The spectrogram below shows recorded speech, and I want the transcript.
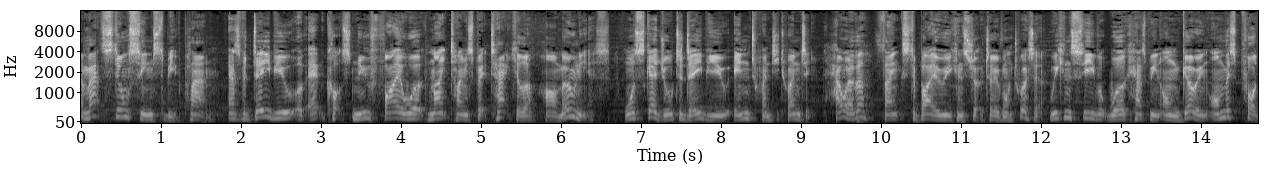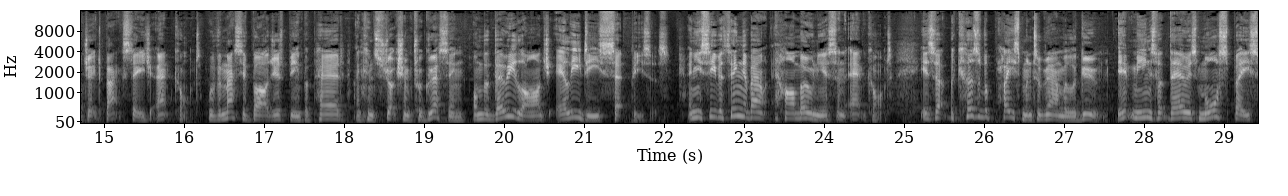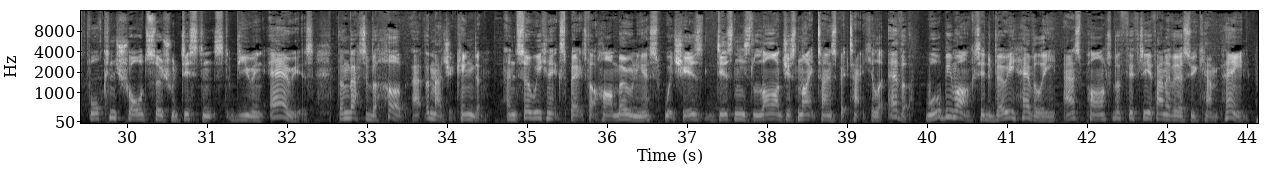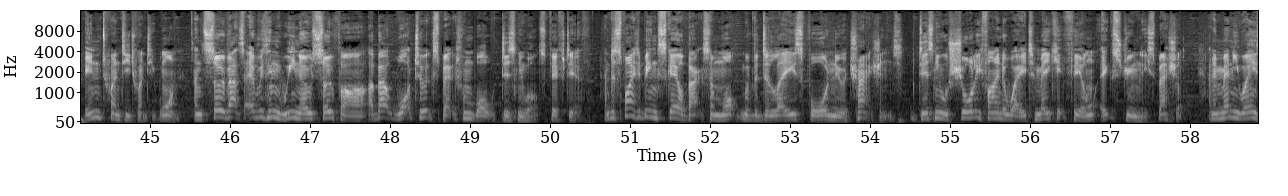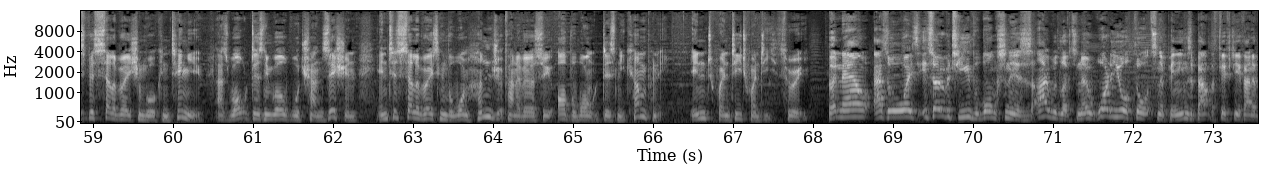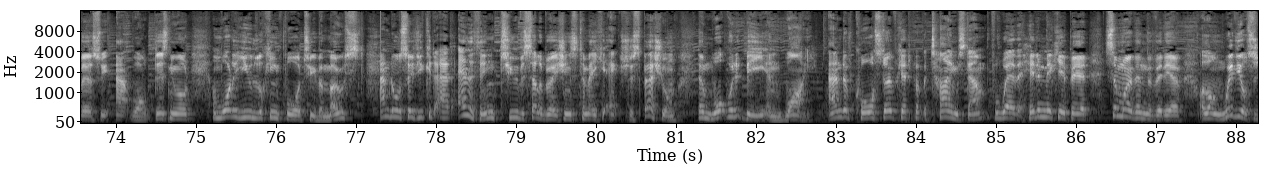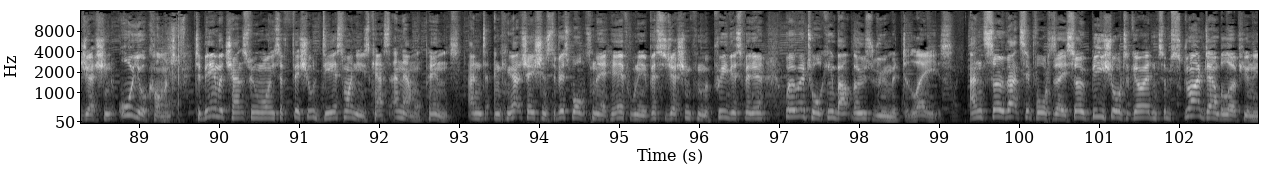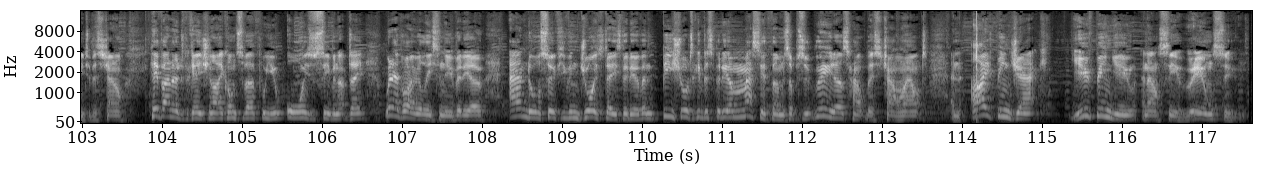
And that still seems to be the plan, as the debut of Epcot's new firework nighttime spectacular, Harmonious, was scheduled to debut in 2020. However, thanks to BioReconstruct over on Twitter, we can see that work has been ongoing on this project backstage at Epcot, with the massive barges being prepared and construction progressing on the very large LED set pieces. And you see, the thing about Harmonious and Epcot is that because of the placement around the lagoon, it means that there is more space for controlled social distanced viewing areas than that of the hub at the Magic Kingdom. And so we can expect that Harmonious, which is Disney's largest nighttime spectacular ever, will be marketed very heavily as part of the 50th anniversary campaign in 2021. And so that's everything we know so far about what to expect from Walt Disney World's 50th. And despite it being scaled back somewhat with the delays for new attractions, Disney will surely find a way to make it feel extremely special. And in many ways, this celebration will continue, as Walt Disney World will transition into celebrating the 100th anniversary of the Walt Disney Company in 2023. But now, as always, it's over to you, the Waltineers, as I would love to know what are your thoughts and opinions about the 50th anniversary at Walt Disney World, and what are you looking forward to the most? And also, if you could add anything to the celebrations to make it extra special, then what would it be and why? And of course, don't forget to put the timestamp for where the hidden Mickey appeared somewhere within the video, along with your suggestion or your comment, to be in the chance to win one of these official DSNY Newscast enamel pins. And, and congratulations to this Waltineer here for winning this suggestion from a previous video where we were talking about those rumoured delays. And so that's it for today, so be sure to go ahead and subscribe down below if you're new to this channel, hit that notification icon so therefore you always receive an update whenever I release a new video, and also if you've enjoyed today's video then be sure to give this video a massive thumbs up as it really does help this channel out. And I've been Jack, you've been you, and I'll see you real soon.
